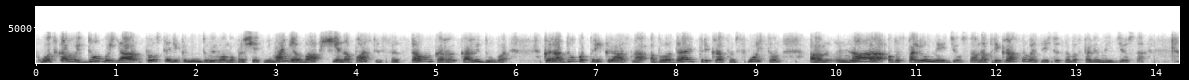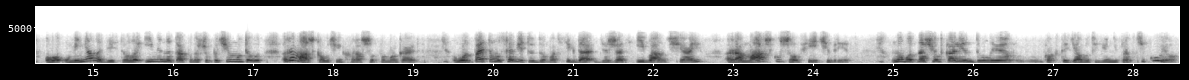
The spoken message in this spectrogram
Вот корой дуба я просто рекомендую вам обращать внимание вообще на пасты с составом коры, коры дуба. Кора дуба прекрасно обладает прекрасным свойством э, на воспаленные десна. Она прекрасно воздействует на воспаленные десна. О, у меня воздействовала именно так, потому что почему-то вот ромашка очень хорошо помогает. Вот, поэтому советую дома всегда держать иван-чай, ромашку, шалфей, чебрец. Ну вот насчет календулы, как-то я вот ее не практикую.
